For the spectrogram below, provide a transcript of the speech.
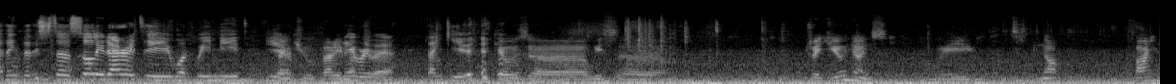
I think that this is a solidarity what we need here. Thank you very and much. Thank you. because uh, with uh, trade unions we did not find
